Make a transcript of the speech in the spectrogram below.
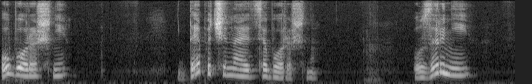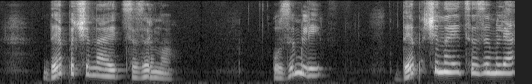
У борошні. Де починається борошно? У зерні. Де починається зерно? У землі. Де починається земля?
